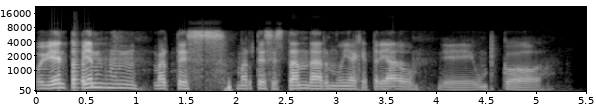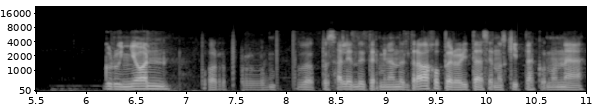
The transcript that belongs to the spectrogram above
Muy bien, también un martes, martes estándar, muy ajetreado, eh, un poco gruñón por, pues, saliendo y terminando el trabajo, pero ahorita se nos quita con una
